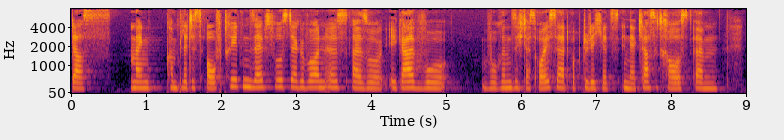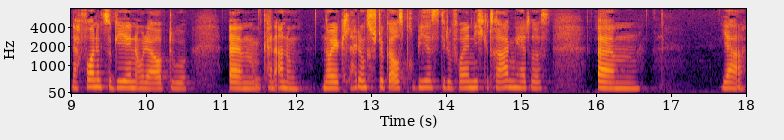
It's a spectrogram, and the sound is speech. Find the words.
dass mein komplettes Auftreten selbstbewusster geworden ist. Also egal wo, worin sich das äußert, ob du dich jetzt in der Klasse traust, ähm, nach vorne zu gehen oder ob du, ähm, keine Ahnung, neue Kleidungsstücke ausprobierst, die du vorher nicht getragen hättest. Ähm, ja,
